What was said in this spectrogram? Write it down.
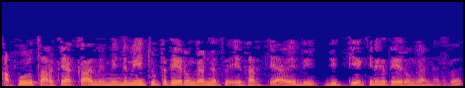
අපූර්ව තර්කයක් ආවේ මෙන්න මේ චුට්ට තේරුම් ගන්න නැතුව ඒ තර්කය ආවේ දිට්ඨිය කියන එක තේරුම් ගන්න නැතුව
